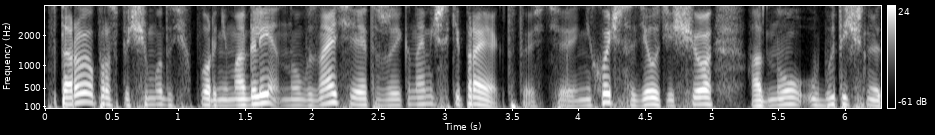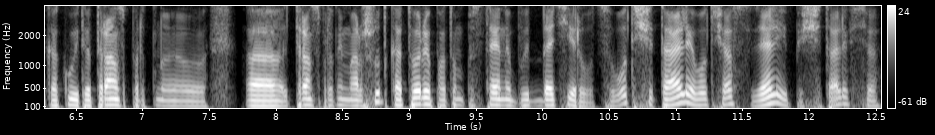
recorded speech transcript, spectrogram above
Второй вопрос, почему до сих пор не могли? Ну, вы знаете, это же экономический проект, то есть э, не хочется делать еще одну убыточную какую-то транспортную, э, транспортный маршрут, который потом постоянно будет датироваться. Вот считали, вот сейчас взяли и посчитали все.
